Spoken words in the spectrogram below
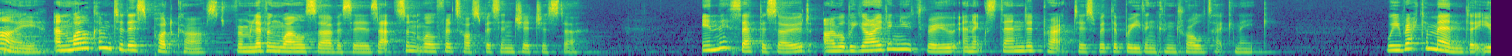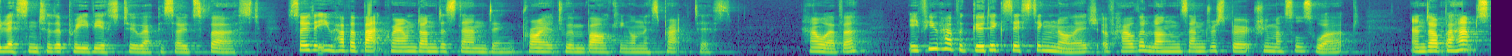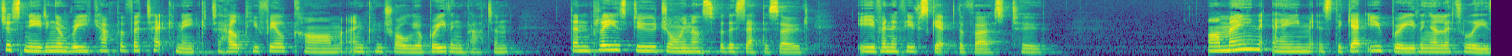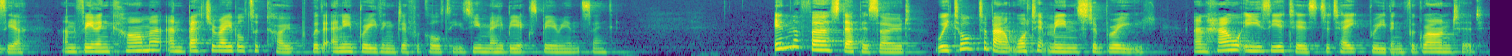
Hi, and welcome to this podcast from Living Well Services at St Wilfrid's Hospice in Chichester. In this episode, I will be guiding you through an extended practice with the breathing control technique. We recommend that you listen to the previous two episodes first so that you have a background understanding prior to embarking on this practice. However, if you have a good existing knowledge of how the lungs and respiratory muscles work, and are perhaps just needing a recap of a technique to help you feel calm and control your breathing pattern, then please do join us for this episode, even if you've skipped the first two. Our main aim is to get you breathing a little easier and feeling calmer and better able to cope with any breathing difficulties you may be experiencing. In the first episode, we talked about what it means to breathe and how easy it is to take breathing for granted,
